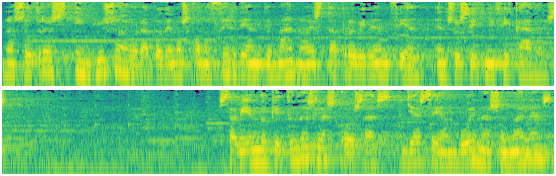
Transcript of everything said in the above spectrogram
nosotros incluso ahora podemos conocer de antemano esta providencia en sus significados, sabiendo que todas las cosas, ya sean buenas o malas,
